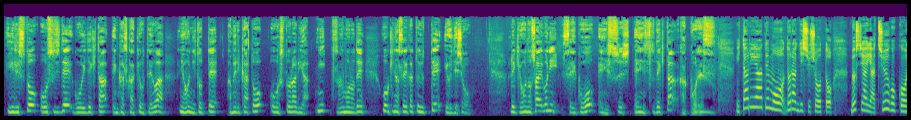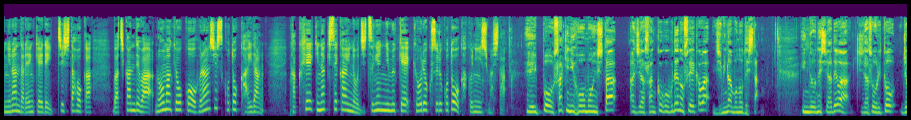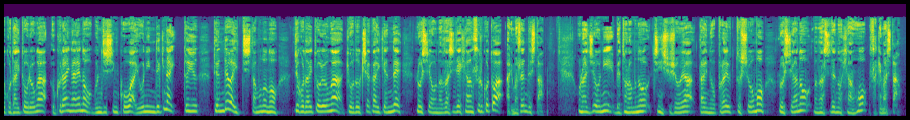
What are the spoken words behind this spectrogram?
イギリスと大筋で合意できた円滑化協定は日本にとってアメリカとオーストラリアに次ぐもので大きな成果と言ってよいでしょう。歴訪の最後に成功を演出し演出できた格好です。イタリアでもドラギ首相とロシアや中国を睨んだ連携で一致したほか、バチカンではローマ教皇フランシスコと会談、核兵器なき世界の実現に向け協力することを確認しました。一方、先に訪問したアジア3カ国での成果は地味なものでした。インドネシアでは岸田総理とジョコ大統領がウクライナへの軍事侵攻は容認できないという点では一致したものの、ジョコ大統領が共同記者会見でロシアを名指しで批判することはありませんでした。同じようにベトナムのチン首相やタイのプラユット首相もロシアの名指しでの批判を避けました。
